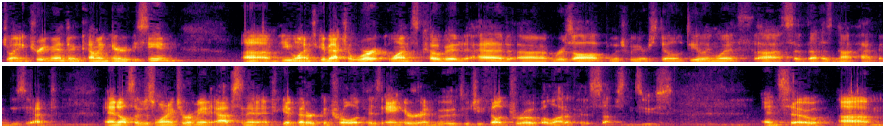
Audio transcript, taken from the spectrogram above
joining treatment and coming here to be seen. Um, he wanted to get back to work once COVID had uh, resolved, which we are still dealing with. Uh, so that has not happened as yet and also just wanting to remain abstinent and to get better control of his anger and moods, which he felt drove a lot of his substance use. And so, um,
